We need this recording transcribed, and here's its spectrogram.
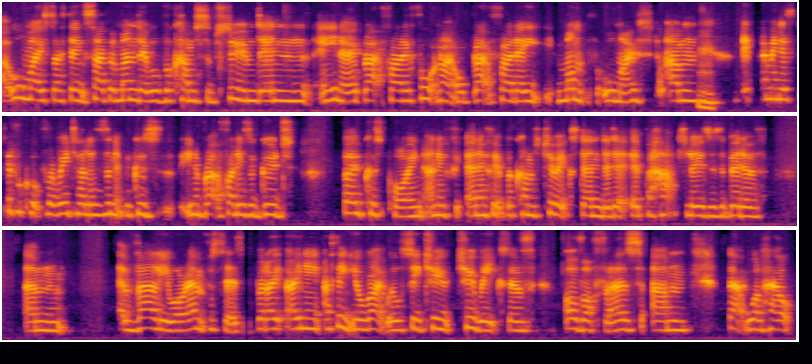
almost I think Cyber Monday will become subsumed in you know Black Friday fortnight or Black Friday month almost. Um, mm. it, I mean, it's difficult for retailers, isn't it? Because you know Black Friday is a good focus point, and if and if it becomes too extended, it, it perhaps loses a bit of um, value or emphasis. But I, I, I think you're right. We'll see two two weeks of of offers um, that will help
